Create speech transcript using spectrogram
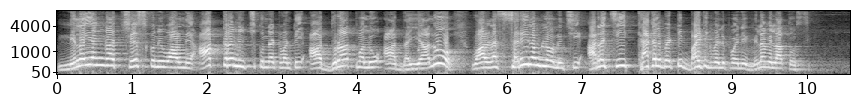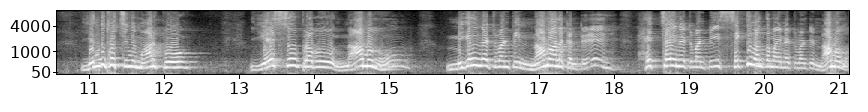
నిలయంగా చేసుకుని వాళ్ళని ఆక్రమించుకున్నటువంటి ఆ దురాత్మలు ఆ దయ్యాలు వాళ్ళ శరీరంలో నుంచి అరచి కేకలు పెట్టి బయటికి వెళ్ళిపోయినాయి విలవిలా తోసి. ఎందుకు వచ్చింది మార్పు? యేసు ప్రభు నామము మిగిలినటువంటి నామాల కంటే హెచ్చైనటువంటి శక్తివంతమైనటువంటి నామము.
